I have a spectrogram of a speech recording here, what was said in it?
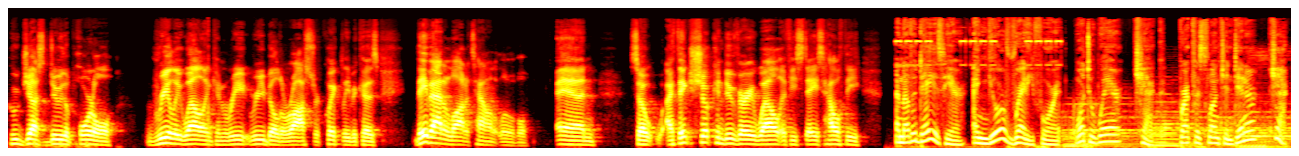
who just do the portal really well and can re- rebuild a roster quickly because they've added a lot of talent at Louisville. And so I think Shough can do very well if he stays healthy. Another day is here and you're ready for it. What to wear? Check. Breakfast, lunch, and dinner? Check.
